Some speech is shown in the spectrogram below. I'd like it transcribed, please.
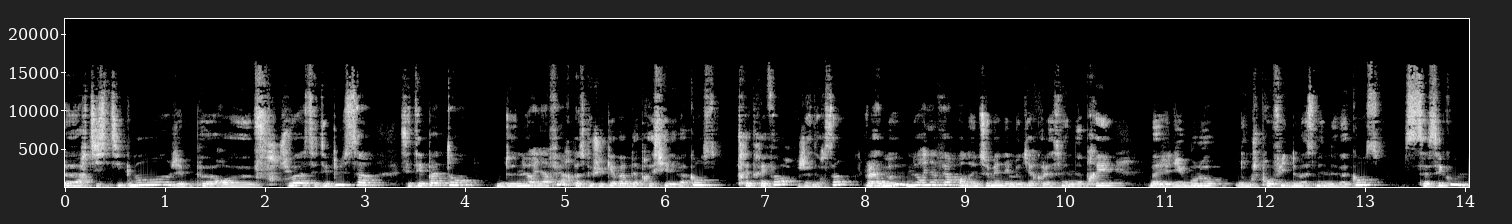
euh, artistiquement, j'ai peur, euh, pff, tu vois, c'était plus ça. C'était pas tant de ne rien faire parce que je suis capable d'apprécier les vacances très très fort, j'adore ça. Voilà, me- ne rien faire pendant une semaine et me dire que la semaine d'après, bah, j'ai du boulot, donc je profite de ma semaine de vacances, ça c'est cool.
